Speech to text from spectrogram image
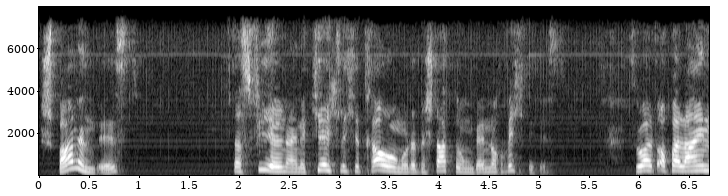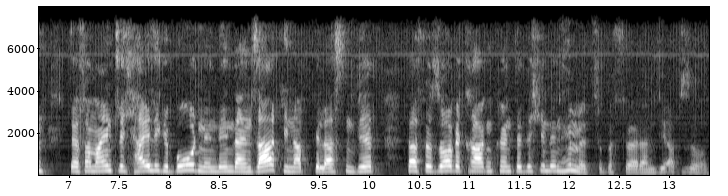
Spannend ist, dass vielen eine kirchliche Trauung oder Bestattung dennoch wichtig ist. So als ob allein der vermeintlich heilige Boden, in den dein Sarg hinabgelassen wird, dafür Sorge tragen könnte, dich in den Himmel zu befördern. Wie absurd.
